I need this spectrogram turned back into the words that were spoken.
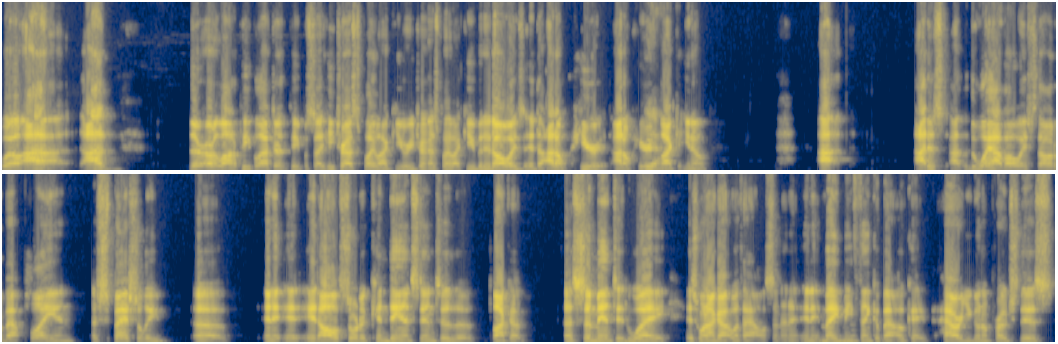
well, I I there are a lot of people out there that people say he tries to play like you or he tries to play like you, but it always it, I don't hear it. I don't hear it like you know. I I just I, the way I've always thought about playing, especially, uh, and it, it it all sort of condensed into the like a a cemented way is when I got with Alison, and it and it made me hmm think about okay, how are you going to approach this?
